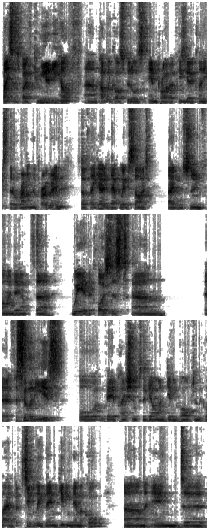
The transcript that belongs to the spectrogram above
places, both community health, um, public hospitals, and private physio clinics that are running the program. So if they go to that website, they will soon find out uh, where the closest um, uh, facility is for their patient to go and get involved in the GLAD, but simply then giving them a call um, and uh,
